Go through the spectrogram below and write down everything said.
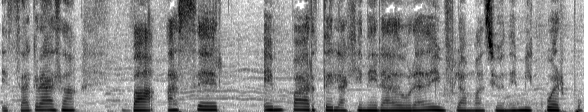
esta grasa va a ser en parte la generadora de inflamación en mi cuerpo.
